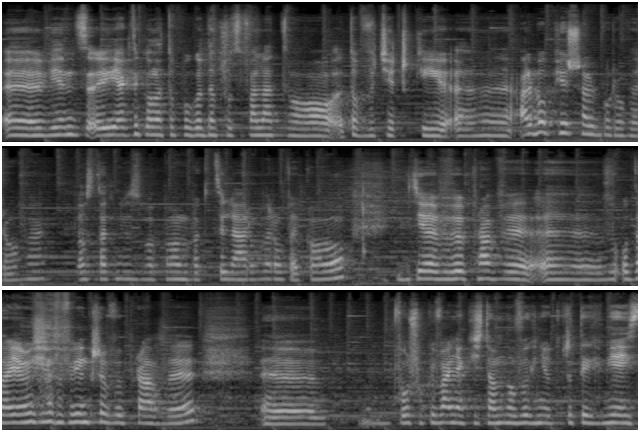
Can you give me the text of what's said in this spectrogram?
E, Więc jak tylko na to pogoda pozwala, to, to wycieczki e, albo piesze, albo rowerowe. Ostatnio złapałam bakcyla rowerowego, gdzie wyprawy, e, udaje mi się w większe wyprawy, poszukiwania jakichś tam nowych, nieodkrytych miejsc.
